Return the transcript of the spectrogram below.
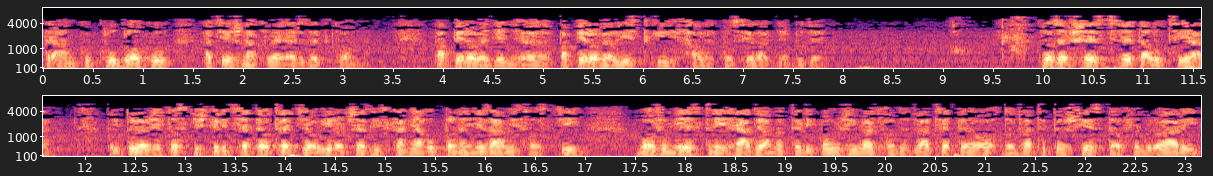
stránku klublogu a tiež na QRZ.com. Papierové, deň, e, papierové listky ale posielať nebude. Jozef VI Sveta Lucia pri príležitosti 43. výročia získania úplnej nezávislosti môžu miestni radioamatéri používať od 20. do 26. februári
